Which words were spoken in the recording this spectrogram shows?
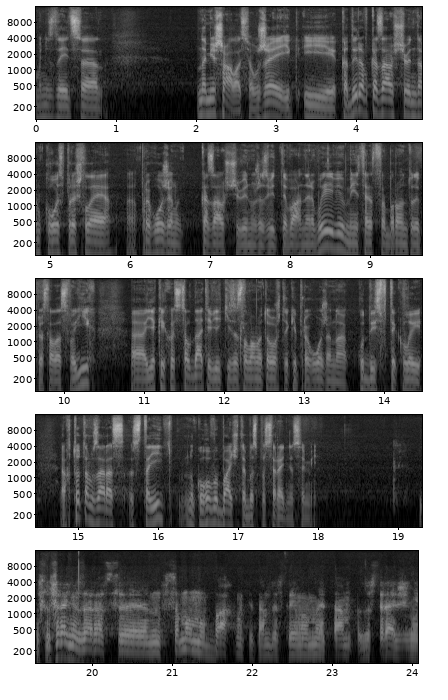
мені здається, намішалося. Уже і, і Кадиров казав, що він там когось прийшле. е, Пригожин казав, що він уже звідти Вагнер виявив. Міністерство оборони туди прислало своїх е, якихось солдатів, які, за словами того ж таки Пригожина, кудись втекли. А хто там зараз стоїть? Ну кого ви бачите безпосередньо самі? Безпосередньо зараз е, в самому Бахмуті, там де стоїмо ми, там зосереджені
